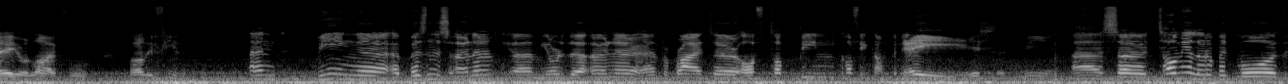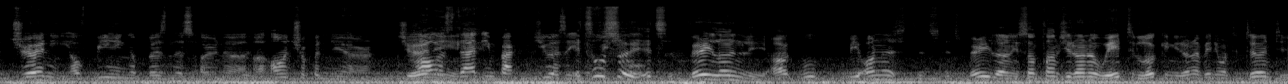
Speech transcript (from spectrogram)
day or life or how they're feeling. And being a, a business owner, um, you're the owner and proprietor of Top Bean Coffee Company. Hey, yes, that's me. Uh, so tell me a little bit more the journey of being a business owner, an entrepreneur. Journey. How has that impacted you as an It's also it's very lonely. I will be honest. It's it's very lonely. Sometimes you don't know where to look and you don't have anyone to turn to.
